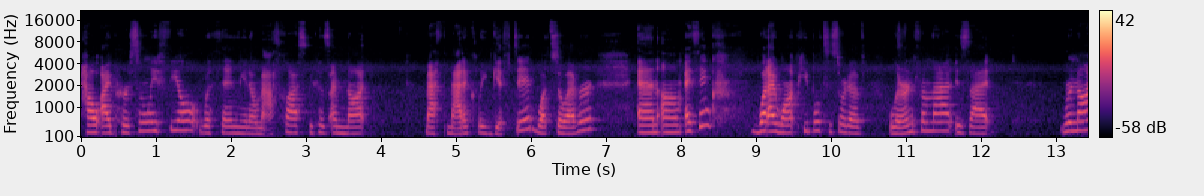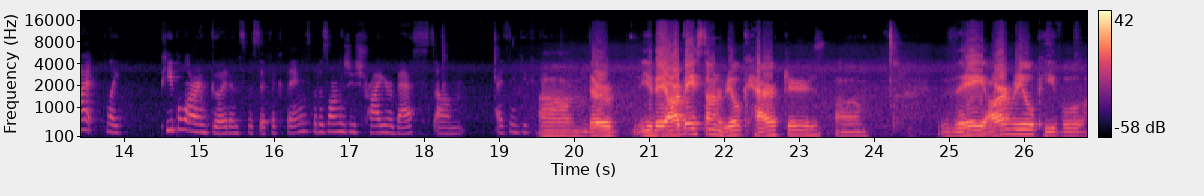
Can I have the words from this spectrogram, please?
how I personally feel within, you know, math class because I'm not mathematically gifted whatsoever. And um, I think what I want people to sort of learn from that is that we're not like people aren't good in specific things, but as long as you try your best, um, I think you can. Um, they're they are based on real characters. Um, they are real people.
